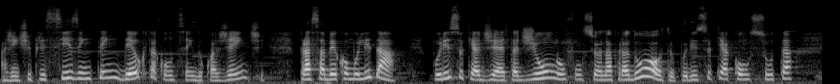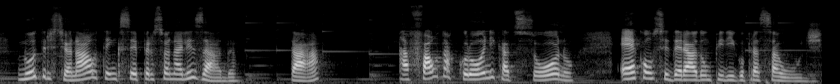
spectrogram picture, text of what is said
A gente precisa entender o que está acontecendo com a gente para saber como lidar. Por isso que a dieta de um não funciona para do outro. Por isso que a consulta nutricional tem que ser personalizada tá? A falta crônica de sono é considerada um perigo para a saúde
